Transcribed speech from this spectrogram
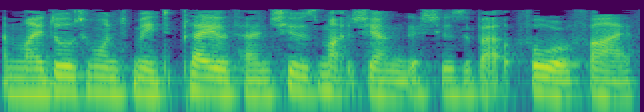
and my daughter wanted me to play with her, and she was much younger. She was about four or five,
